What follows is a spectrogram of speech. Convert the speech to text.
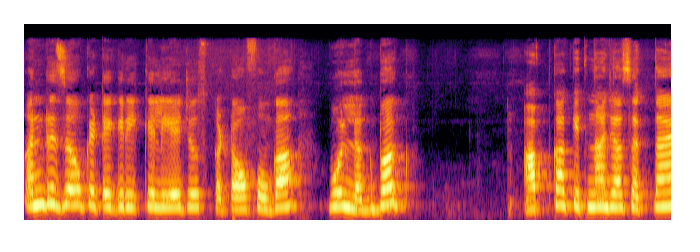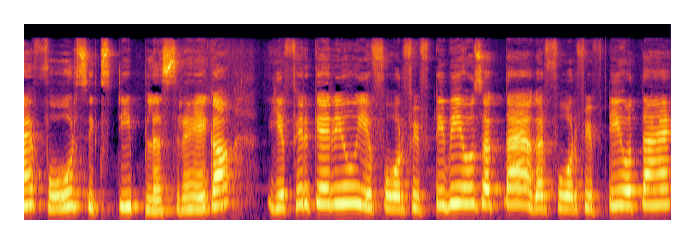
अनरिजर्व कैटेगरी के लिए जो कट ऑफ़ होगा, वो लगभग आपका कितना जा सकता है? 460 प्लस रहेगा। ये फिर कह रही हूँ, ये 450 भी हो सकता है। अगर 450 होता है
